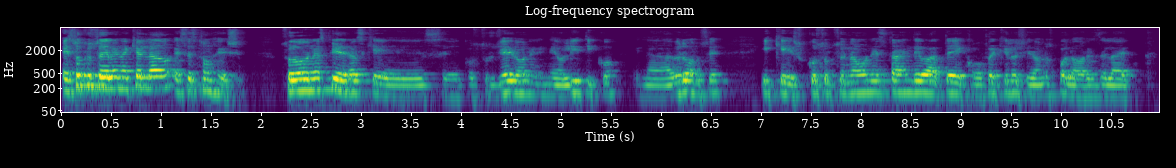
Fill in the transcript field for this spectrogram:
Esto que ustedes ven aquí al lado es Stonehenge. Son unas piedras que se construyeron en el Neolítico, en la Edad Bronce, y que su construcción aún está en debate de cómo fue que lo hicieron los pobladores de la época.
